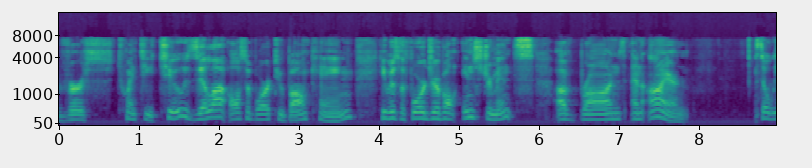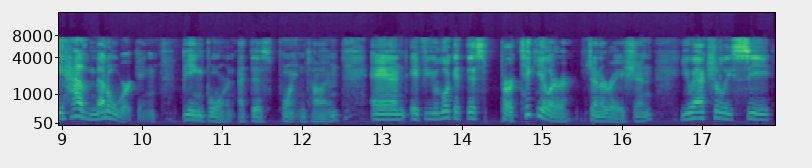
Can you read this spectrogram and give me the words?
verse 22, Zillah also bore Tubal Cain. He was the forger of all instruments of bronze and iron. So we have metalworking being born at this point in time. And if you look at this particular generation, you actually see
